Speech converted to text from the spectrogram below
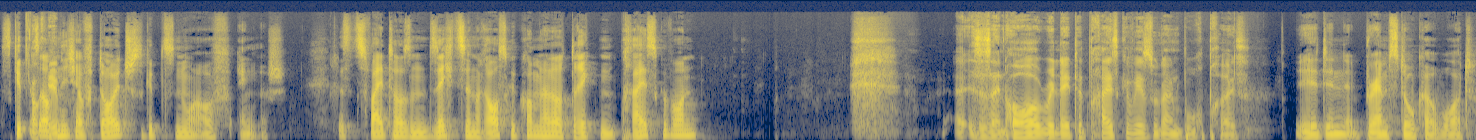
Es gibt es okay. auch nicht auf Deutsch, es gibt es nur auf Englisch. Ist 2016 rausgekommen, hat auch direkt einen Preis gewonnen. Äh, ist es ein Horror-related Preis gewesen oder ein Buchpreis? Äh, den Bram Stoker Award.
